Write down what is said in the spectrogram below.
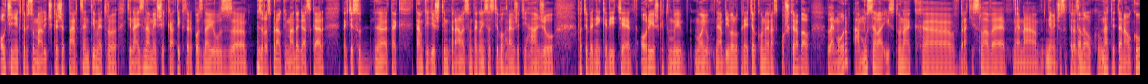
oči, niektoré sú maličké, že pár centimetrov, tie najznámejšie katy, ktoré poznajú z, z rozprávky Madagaskar, tak, tie sú, e, tak tam, keď ideš tým prálesom, tak oni sa s tebou hrajú, že ti hádžu po tebe niekedy tie oriešky, tu môj, moju ja, bývalú priateľku raz poškrabal lemur a musela ísť tunak e, v Bratislave na, neviem čo sa teraz... Tetanovku. Na tetanovku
